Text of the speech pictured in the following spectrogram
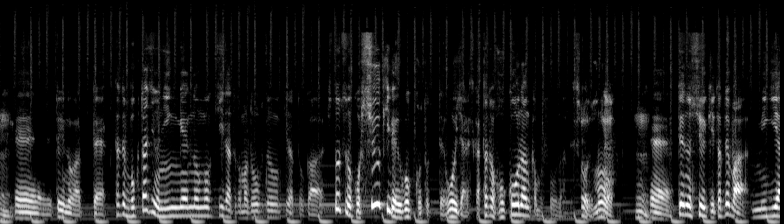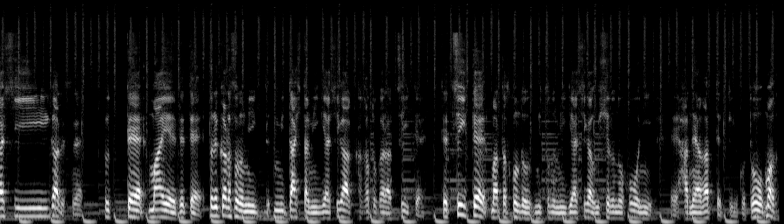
うん。えーというのがあって、例えば僕たちの人間の動きだとか、まあ、動物の動きだとか、一つのこう周期で動くことって多いじゃないですか。例えば歩行なんかもそうなんですけども、そうですね。うん。えー一定の周期、例えば右足がですね、振って前へ出て、それからその出した右足がかかとからついて、で、ついて、また今度その右足が後ろの方に、えー跳ね上がってっていうことを、まあ、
